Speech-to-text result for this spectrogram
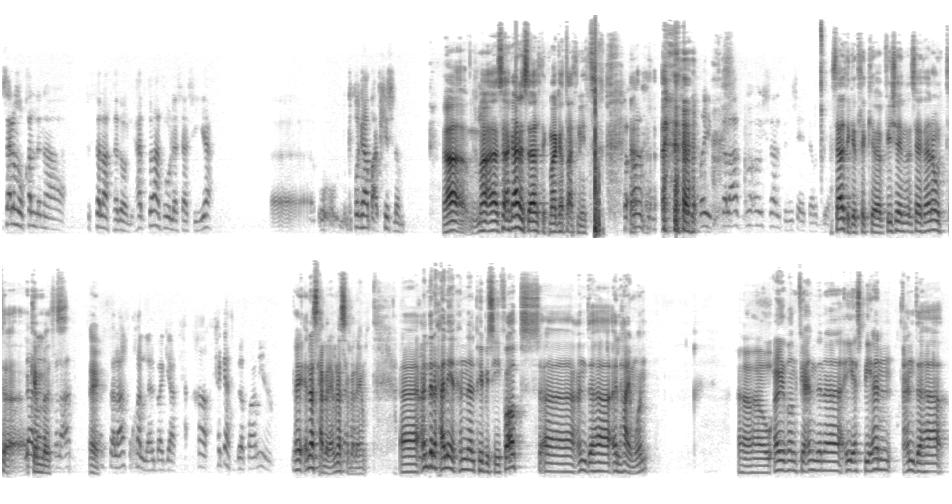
بس على العموم خلينا في الثلاث هذول. هذه الثلاث هو الأساسية أه قاطعت اسلم لا ما أنا سألتك ما قطعتني أنت. طيب ثلاث وش سألتني؟ نسيت سألتك قلت لك في شيء نسيت أنا وأنت كملت. ثلاث إيه. ثلاث وخلى الباقيات. حقات بريطانيا. اي نسحب عليهم نسحب عليهم. آه عندنا حاليا إحنا ال PBC Fox آه عندها الهايمون آه وأيضا في عندنا ESPN عندها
